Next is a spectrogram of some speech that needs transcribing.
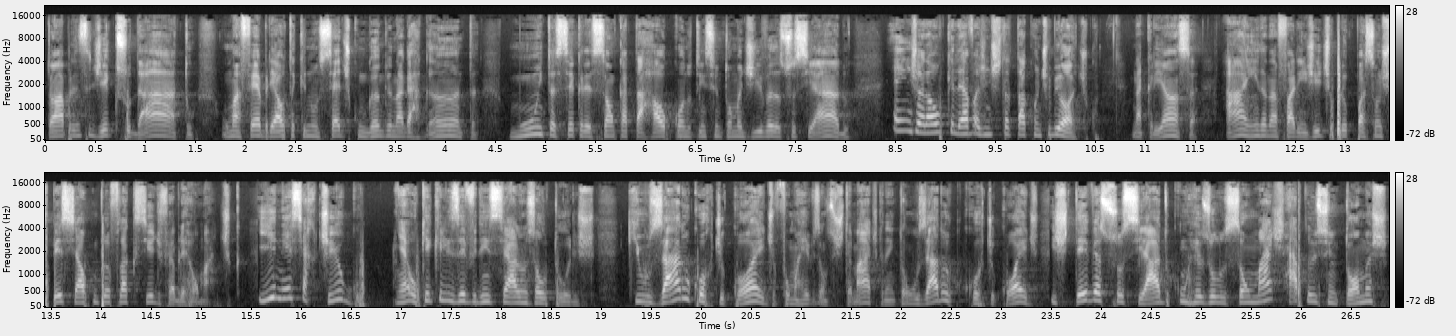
Então, a presença de exudato, uma febre alta que não cede com gânglio na garganta, muita secreção catarral quando tem sintoma de IVA associado, é em geral o que leva a gente a tratar com antibiótico. Na criança, há ainda na faringite preocupação especial com profilaxia de febre reumática. E nesse artigo, é, o que, que eles evidenciaram os autores? Que usar o corticoide, foi uma revisão sistemática, né? então usar o corticoide esteve associado com resolução mais rápida dos sintomas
